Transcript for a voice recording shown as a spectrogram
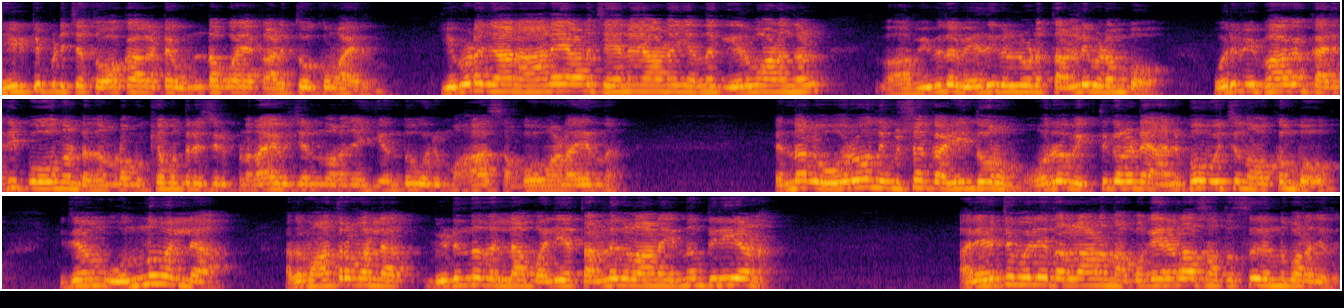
നീട്ടിപ്പിടിച്ച തോക്കാകട്ടെ ഉണ്ട പോയ കളിത്തോക്കുമായിരുന്നു. ഇവിടെ ഞാൻ ആനയാണ് ചേനയാണ് എന്ന ഗീർവാണങ്ങൾ വിവിധ വേദികളിലൂടെ തള്ളിവിടുമ്പോൾ ഒരു വിഭാഗം കരുതി പോകുന്നുണ്ട്. നമ്മുടെ മുഖ്യമന്ത്രി ശ്രീ പിണറായി വിജയൻ എന്ന് പറഞ്ഞ എന്തോ ഒരു മഹാസംഭവമാണ് എന്ന്. എന്നാൽ ഓരോ നിമിഷം കഴിയുന്തോറും ഓരോ വ്യക്തികളുടെ അനുഭവം വെച്ച് നോക്കുമ്പോൾ ഇദ്ദേഹം ഒന്നുമല്ല അത് മാത്രമല്ല വിടുന്നതെല്ലാം വലിയ തള്ളുകളാണ് എന്നും തിരിയാണ്. അതിൽ ഏറ്റവും വലിയ തള്ളാണ് നവകേരള സദസ്സ് എന്ന് പറഞ്ഞത്.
